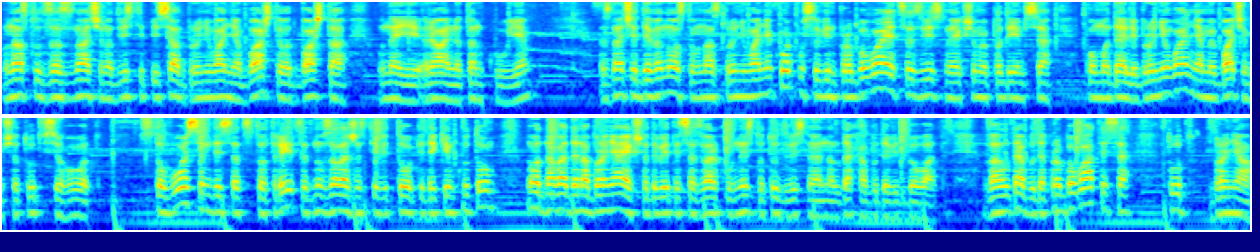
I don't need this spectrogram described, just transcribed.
У нас тут зазначено 250 бронювання башти. От башта у неї реально танкує. Значить, 90 у нас бронювання корпусу, він пробивається. Звісно, якщо ми подивимося по моделі бронювання, ми бачимо, що тут всього от 180, 130, ну в залежності від того, під яким кутом. Ну, от наведена броня, якщо дивитися зверху вниз, то тут, звісно, НЛДХ буде відбивати. ВЛД буде пробиватися, тут броня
